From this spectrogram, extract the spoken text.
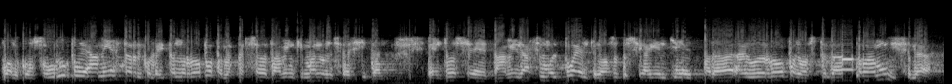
bueno, con su grupo de amigas está recolectando ropa para las personas también que más lo necesitan. Entonces también le hacemos el puente, nosotros si alguien tiene para dar algo de ropa, nosotros la agarramos y se la,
